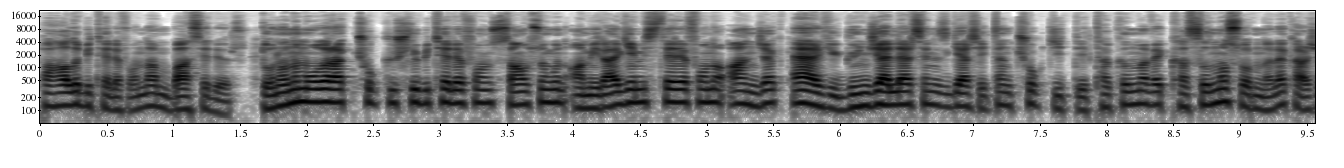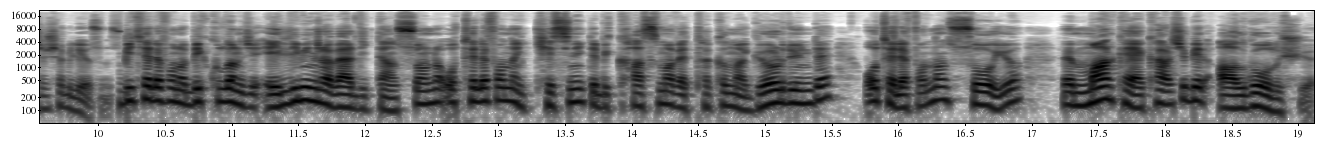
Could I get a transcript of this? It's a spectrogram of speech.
pahalı bir telefondan bahsediyoruz. Donanım olarak çok güçlü bir telefon. Samsung'un amiral gemisi telefonu ancak eğer ki güncellerseniz gerçekten çok ciddi takılma ve kasılma sorunlarıyla karşılaşabiliyorsunuz. Bir telefona bir kullanıcı 50 bin lira verdikten sonra o telefondan kesinlikle bir kasma ve takılma gördüğünde o telefondan soğuyor ve markaya karşı bir algı oluşuyor.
